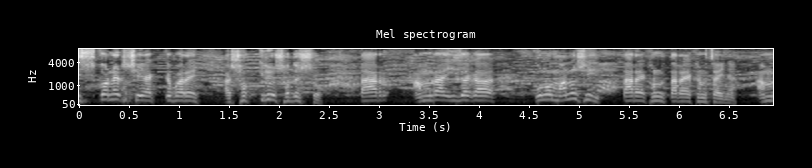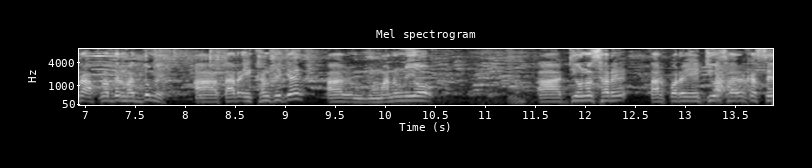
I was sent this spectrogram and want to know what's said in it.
ইস্কনের সে একেবারে সক্রিয় সদস্য। তার, আমরা এই জায়গা, কোনো মানুষই তার এখন, তারা এখন চাই না। আমরা আপনাদের মাধ্যমে তার এখান থেকে মাননীয় টিওনো স্যারে তারপরে এটিও স্যারের কাছে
